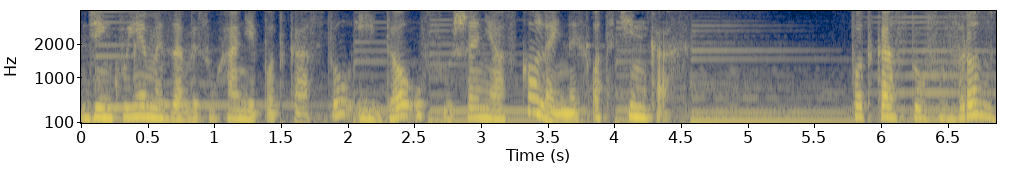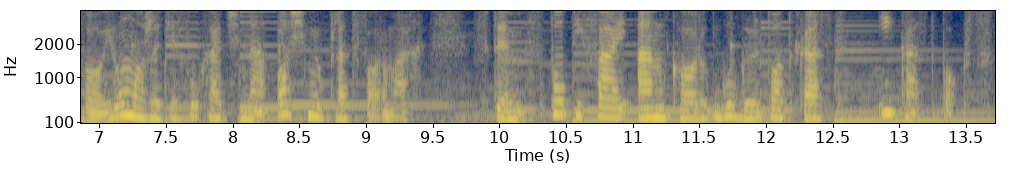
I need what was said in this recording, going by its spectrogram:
Dziękujemy za wysłuchanie podcastu i do usłyszenia w kolejnych odcinkach. Podcastów w rozwoju możecie słuchać na ośmiu platformach, w tym Spotify, Anchor, Google Podcast i Castbox.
